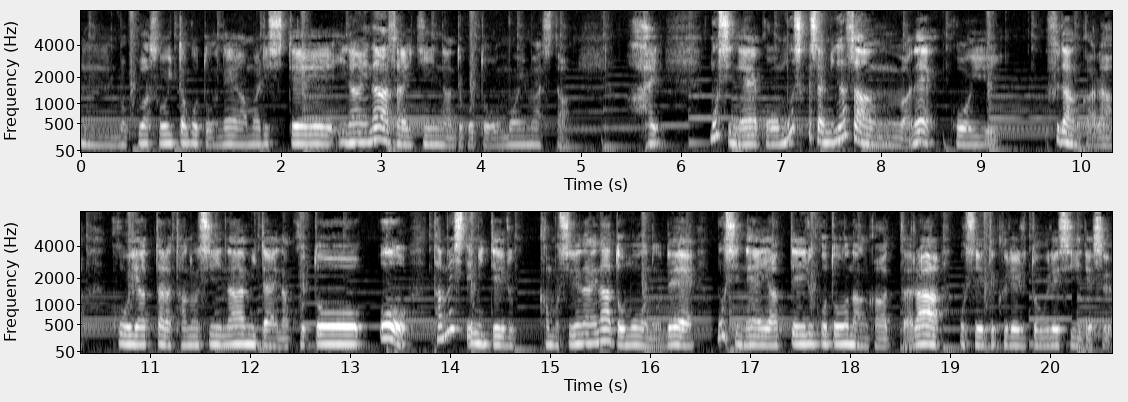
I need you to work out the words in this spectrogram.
うん、僕はそういったことをね、あまりしていないな、最近なんてことを思いました。はい。もしね、こう、もしかしたら皆さんはね、こういう、普段からこうやったら楽しいな、みたいなことを試してみているかもしれないなと思うので、もしね、やっていることなんかあったら教えてくれると嬉しいです。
